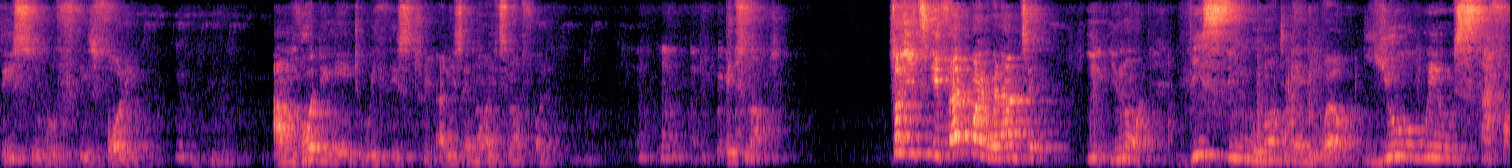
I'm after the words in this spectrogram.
this roof is falling. I'm holding it with this tree. And you say, no, it's not falling. It's not. So it's, it's that point when I'm saying, you, you know what? This thing will not end well. You will suffer.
